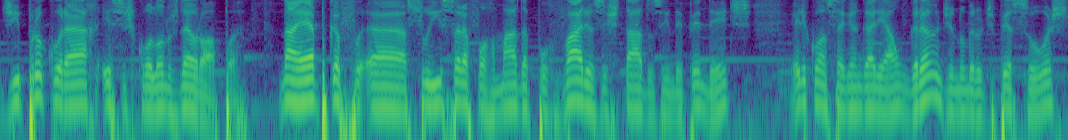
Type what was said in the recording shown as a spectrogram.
de procurar esses colonos da Europa. Na época, a Suíça era formada por vários estados independentes. Ele consegue angariar um grande número de pessoas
